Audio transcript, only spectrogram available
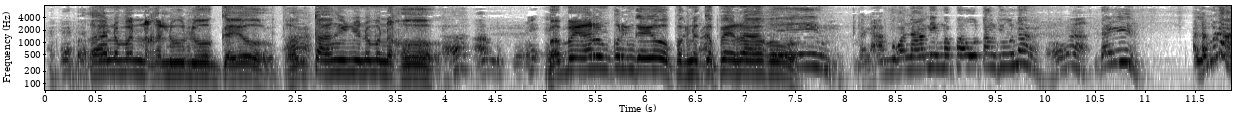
baka naman nakaluluwag kayo. Pautangin nyo naman ako. Babayaran ko rin kayo pag nagkapera ako. Eh, malabo ka naming mapautang, Junior. Oo nga. Dahil, alam mo na,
